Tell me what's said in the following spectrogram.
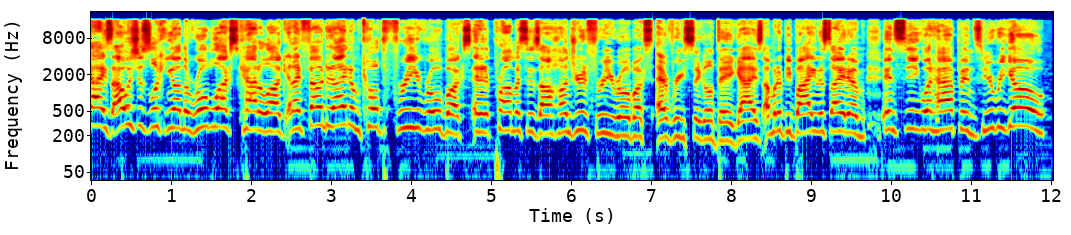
Guys, I was just looking on the Roblox catalog and I found an item called free Robux and it promises 100 free Robux every single day. Guys, I'm going to be buying this item and seeing what happens. Here we go.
